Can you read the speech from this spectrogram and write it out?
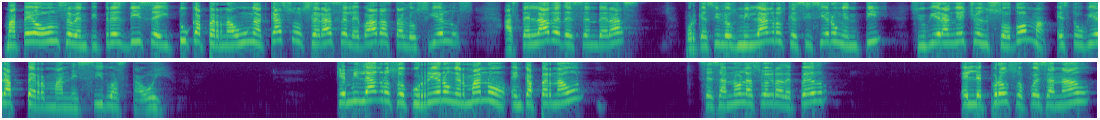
Mateo 11, 23 dice, ¿y tú, Capernaum, acaso serás elevada hasta los cielos? ¿Hasta el ave descenderás? Porque si los milagros que se hicieron en ti se hubieran hecho en Sodoma, esto hubiera permanecido hasta hoy. ¿Qué milagros ocurrieron, hermano, en Capernaum? Se sanó la suegra de Pedro. El leproso fue sanado.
